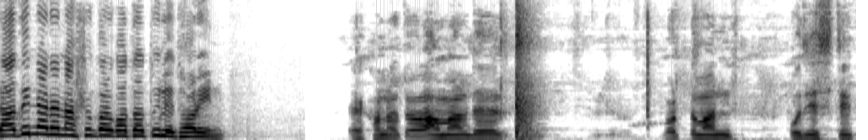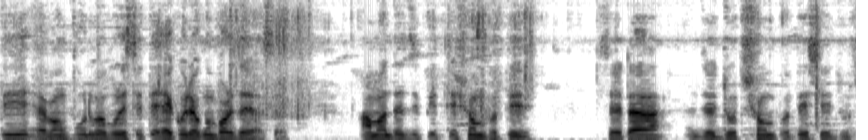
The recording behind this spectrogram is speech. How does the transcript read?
তাদের নানান আশঙ্কার কথা তুলে ধরেন। এখনও তো আমাদের বর্তমান পরিস্থিতি এবং পূর্ব পরিস্থিতি একই রকম পর্যায়ে আছে। আমাদের যে পিতৃ সম্পত্তি, সেটা যে জুট সম্পত্তি, সেই জুট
